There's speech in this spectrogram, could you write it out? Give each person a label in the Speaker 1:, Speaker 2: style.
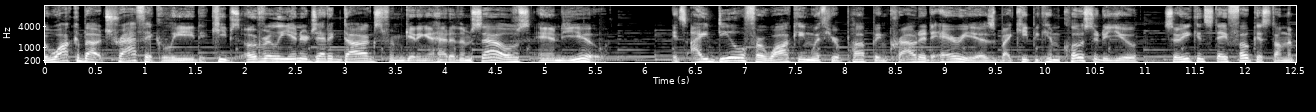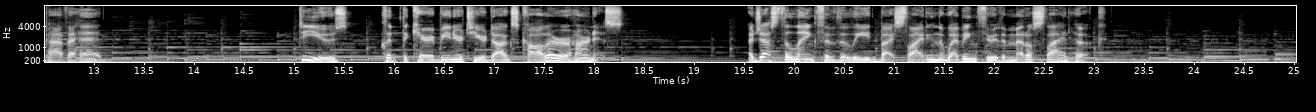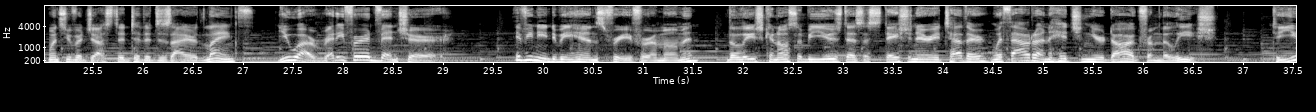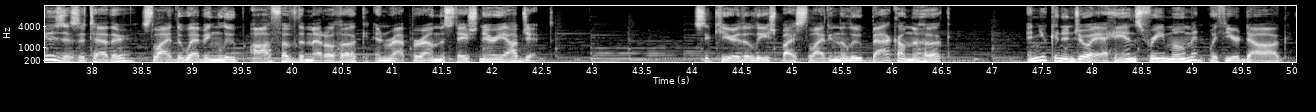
Speaker 1: The walkabout traffic lead keeps overly energetic dogs from getting ahead of themselves and you. It's ideal for walking with your pup in crowded areas by keeping him closer to you so he can stay focused on the path ahead. To use, clip the carabiner to your dog's collar or harness. Adjust the length of the lead by sliding the webbing through the metal slide hook. Once you've adjusted to the desired length, you are ready for adventure. If you need to be hands free for a moment, the leash can also be used as a stationary tether without unhitching your dog from the leash. To use as a tether, slide the webbing loop off of the metal hook and wrap around the stationary object. Secure the leash by sliding the loop back on the hook, and you can enjoy a hands free moment with your dog.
